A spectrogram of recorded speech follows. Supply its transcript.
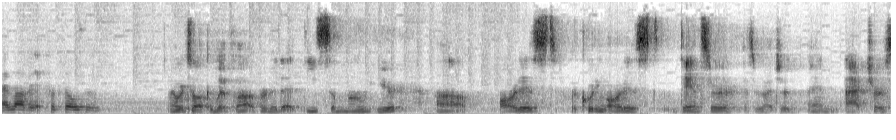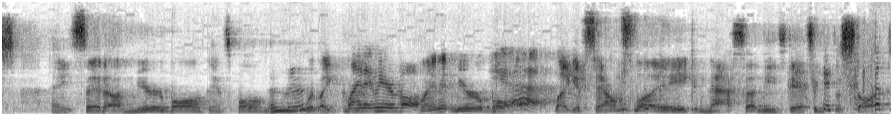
I love it. Fulfills me. And we're talking with uh, Bernadette DeSimone here, uh, artist, recording artist, dancer, as we mentioned, and actress. And he said uh, mirror ball, dance ball, mm-hmm. like planet mirror ball. Planet mirror ball. Yeah. Like it sounds like NASA needs Dancing with the Stars.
